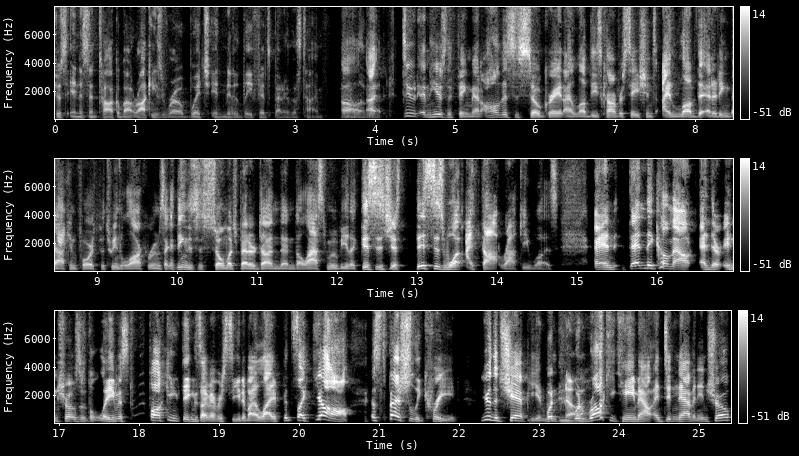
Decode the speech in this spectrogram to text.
just innocent talk about Rocky's robe, which admittedly fits better this time. I Oh, love I- dude, and here's the thing, man. All this is so great. I love these conversations. I love the editing back and forth between the locker rooms. Like, I think this is so much better done than the last movie. Like, this is just this is what I thought Rocky was. And then they come out and their intros are the lamest fucking things I've ever seen in my life. It's like, y'all, especially Creed. You're the champion. When No. when Rocky came out and didn't have an intro,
